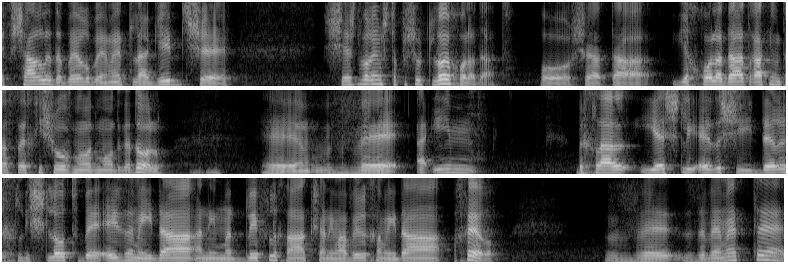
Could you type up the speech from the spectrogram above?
אפשר לדבר באמת, להגיד ש... שיש דברים שאתה פשוט לא יכול לדעת, או שאתה יכול לדעת רק אם תעשה חישוב מאוד מאוד גדול. Mm-hmm. והאם בכלל יש לי איזושהי דרך לשלוט באיזה מידע אני מדליף לך כשאני מעביר לך מידע אחר. וזה באמת, אה,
